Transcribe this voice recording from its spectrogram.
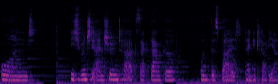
Und ich wünsche dir einen schönen Tag, sag danke und bis bald, deine Claudia.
